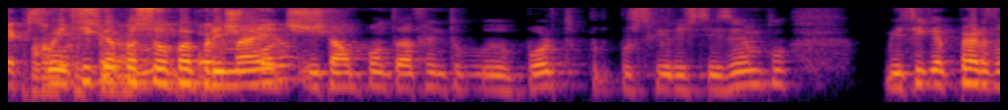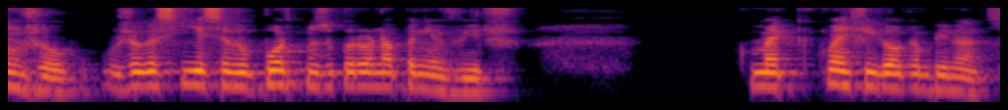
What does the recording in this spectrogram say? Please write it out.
é que o Benfica passou para podes- primeiro podes- e está um ponto à frente do Porto, por, por seguir este exemplo. O Benfica perde um jogo. O jogo a seguir ia ser do Porto, mas o Corona apanha vírus. Como é que, como é que fica o campeonato?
